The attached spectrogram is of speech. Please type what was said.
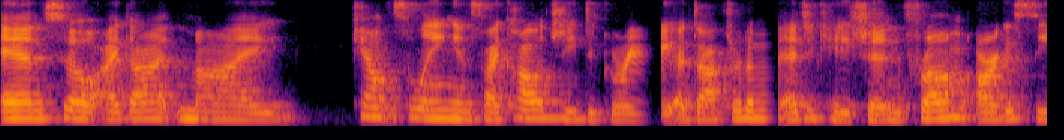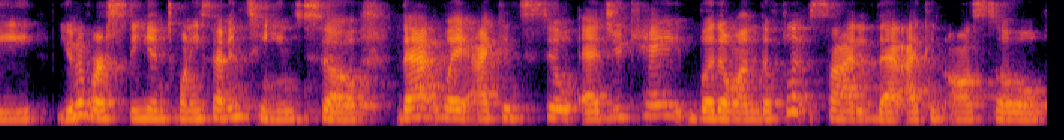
And so I got my counseling and psychology degree, a doctorate of education from Argosy University in 2017. So that way I could still educate, but on the flip side of that, I can also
